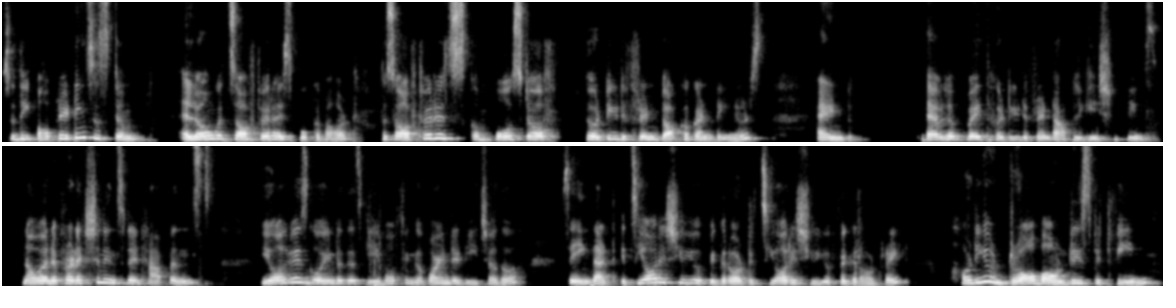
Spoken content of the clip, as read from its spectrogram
So the operating system, along with software I spoke about, the software is composed of 30 different Docker containers and developed by 30 different application teams. Now, when a production incident happens, you always go into this game of finger point at each other, saying that it's your issue you figure out, it's your issue you figure out, right? How do you draw boundaries between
